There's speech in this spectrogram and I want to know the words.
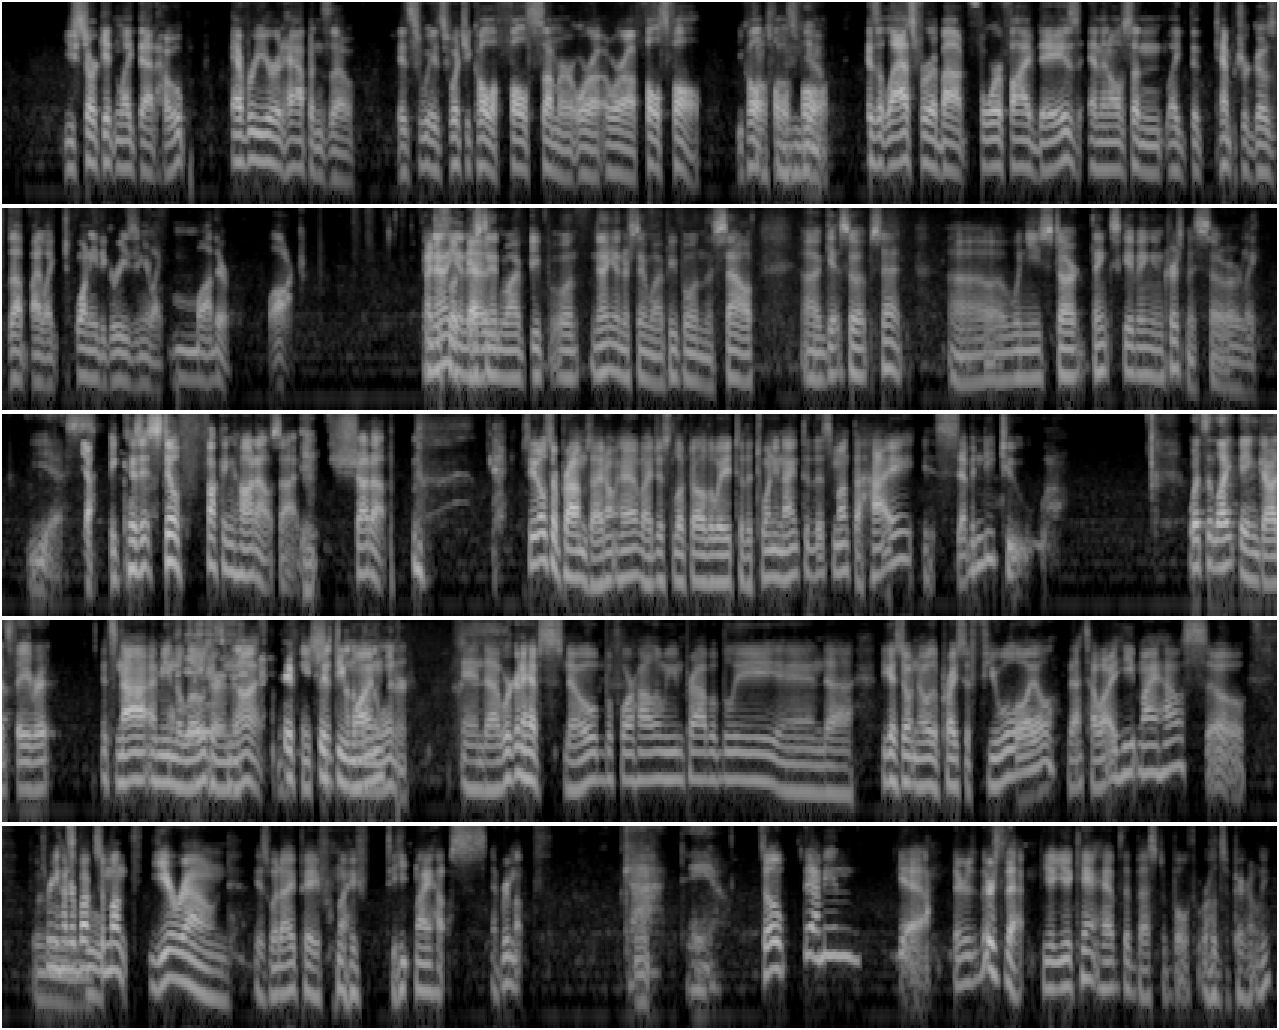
you start getting like that hope. Every year it happens though. It's it's what you call a false summer or a, or a false fall. You call False it false fall, yeah. because it lasts for about four or five days, and then all of a sudden, like the temperature goes up by like 20 degrees, and you're like, motherfuck. I And now you understand why people. Now you understand why people in the South uh, get so upset uh, when you start Thanksgiving and Christmas so early Yes. Yeah. because it's still fucking hot outside. Shut up. See, those are problems I don't have. I just looked all the way to the 29th of this month. The high is 72. What's it like being God's favorite? It's not. I mean, the lows are Not. fif- He shits on 'em in 51. the winter. and uh, we're gonna have snow before Halloween probably. And uh, if you guys don't know the price of fuel oil, that's how I heat my house. So three hundred bucks a month year round is what I pay for my to heat my house every month. God damn. So I mean, yeah, there's there's that. You you can't have the best of both worlds apparently.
